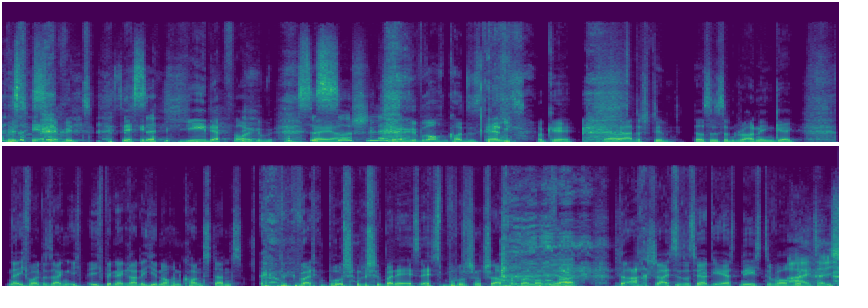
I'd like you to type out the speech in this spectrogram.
bisher der Witz, der in jeder Folge. Das ist so schlecht. Wir brauchen Konsistenz, okay? Ja. das stimmt. Das ist ein Running Gag. Na, ich wollte sagen, ich, ich bin ja gerade hier noch in Konstanz bei der Burschen, bei der SS-Burschenschaft Ballonfahrt. Ach scheiße, das hört ihr erst nächste Woche. Alter, ich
